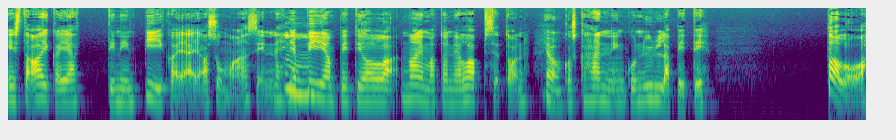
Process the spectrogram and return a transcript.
heistä aika jätti, niin Piika jäi asumaan sinne. Mm. Ja Pian piti olla naimaton ja lapseton, Joo. koska hän niin kuin ylläpiti taloa.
